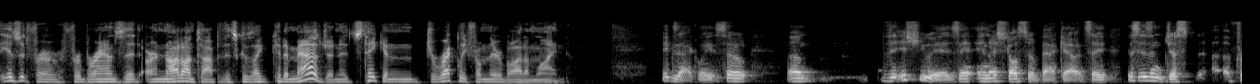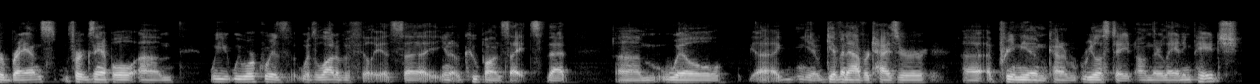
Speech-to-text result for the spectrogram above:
is it for for brands that are not on top of this? Because I could imagine it's taken directly from their bottom line. Exactly. So. Um, the issue is, and I should also back out and say this isn't just uh, for brands. For example, um, we, we work with, with a lot of affiliates, uh, you know, coupon sites that um, will, uh, you know, give an advertiser uh, a premium kind of real estate on their landing page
